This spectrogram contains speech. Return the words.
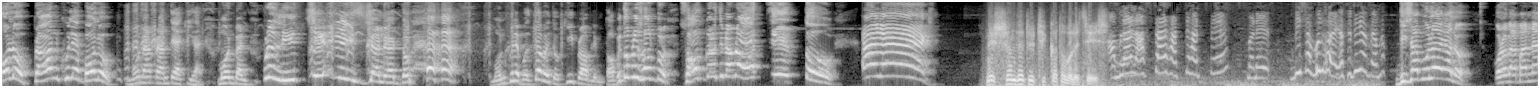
বলো প্রাণ খুলে বলো। মন আর প্রান্তে একই হয়। মন প্রাণ পুরো লিচি জানো একদম। মন খুলে বলতে হবে তো কি প্রবলেম তবে তোমরা সলভ করো। সলভ করার জন্য আমরা আছি তো। নিঃসন্দেহে তুই ঠিক কথা বলেছিস। আমরা রাস্তায় হাঁটতে হাঁটতে মানে দিশা ভুল হয়ে গেছে ঠিক আছে আমরা দিশা ভুল হয়ে গেল। কোনো ব্যাপার না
